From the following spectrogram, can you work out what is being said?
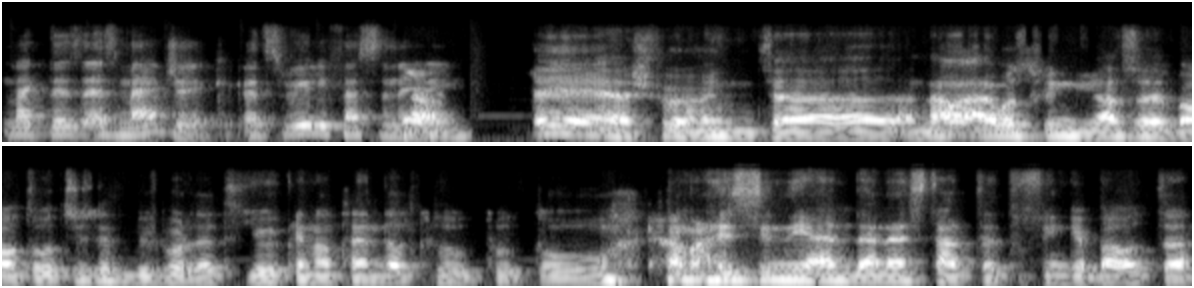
like this as magic. It's really fascinating. Yeah, yeah, yeah, sure. I mean, uh, now I was thinking also about what you said before that you cannot handle two, two, two cameras in the end. And I started to think about uh,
